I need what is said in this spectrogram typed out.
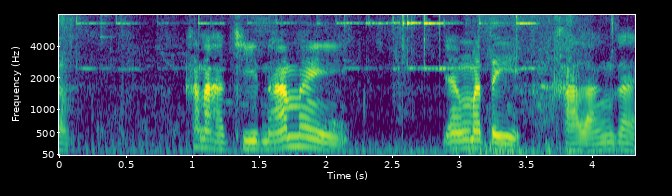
ครับ ขนาดฉีดน้ำให้ยังมาตะขาหลังใส่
